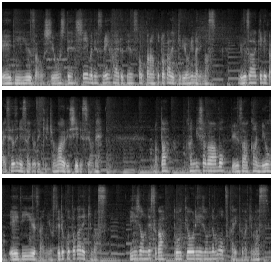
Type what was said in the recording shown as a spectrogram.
AD ユーザーを使用してシームレスにファイル転送を行うことができるようになります。ユーザー切り替えせずに作業できるのは嬉しいですよね。また、管理者側もユーザー管理を AD ユーザーに寄せることができます。リージョンですが、東京リージョンでもお使いいただけます。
